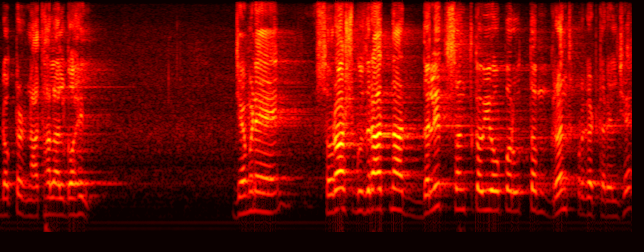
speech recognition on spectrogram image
ડૉક્ટર નાથાલાલ ગોહિલ. જેમણે સૌરાષ્ટ્ર ગુજરાતના દલિત સંત કવિઓ પર ઉત્તમ ગ્રંથ પ્રગટ કરેલ છે.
